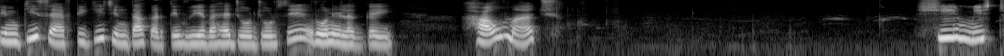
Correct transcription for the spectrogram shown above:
टिम की सेफ्टी की चिंता करते हुए वह ज़ोर ज़ोर से रोने लग गई। How much she missed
